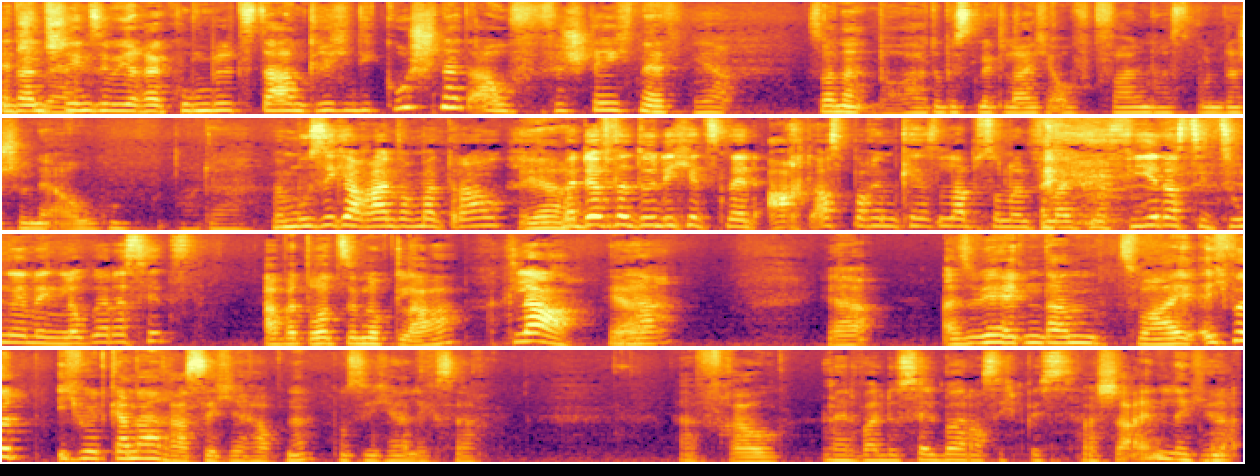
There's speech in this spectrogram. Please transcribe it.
und dann stehen sie mit ihrer Kumpels da und kriegen die Gusch nicht auf. Verstehe ich nicht. Ja. Sondern, boah, du bist mir gleich aufgefallen, du hast wunderschöne Augen. Oder Man muss sich auch einfach mal trauen. Ja. Man darf natürlich jetzt nicht acht Asbach im Kessel haben, sondern vielleicht nur vier, dass die Zunge ein wenig lockerer sitzt. aber trotzdem noch klar. Klar. Ja. Ja. Ja, also wir hätten dann zwei. Ich würde ich würd gerne eine rassige haben, ne? muss ich ehrlich sagen. Eine Frau. Ja, weil du selber rassig bist. Wahrscheinlich, ne?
